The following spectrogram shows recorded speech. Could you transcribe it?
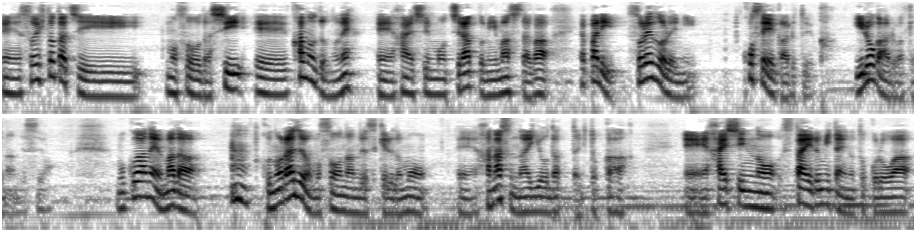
えー、そういう人たちもそうだし、えー、彼女のね、えー、配信もちらっと見ましたが、やっぱりそれぞれに個性があるというか、色があるわけなんですよ。僕はね、まだ、このラジオもそうなんですけれども、え話す内容だったりとか、え配信のスタイルみたいなところは、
